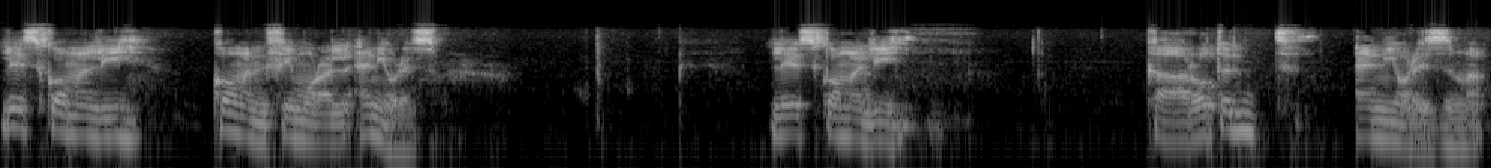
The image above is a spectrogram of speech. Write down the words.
less commonly common femoral aneurysm, less commonly carotid aneurysm.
